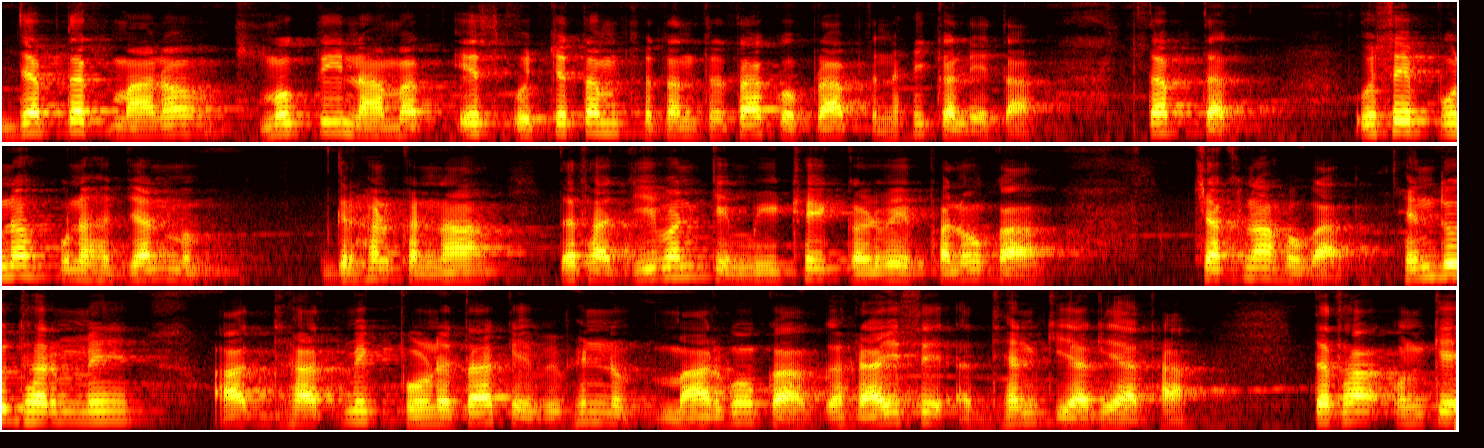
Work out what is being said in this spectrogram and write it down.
जब तक मानव मुक्ति नामक इस उच्चतम स्वतंत्रता को प्राप्त नहीं कर लेता, तब तक उसे पुनः पुनः जन्म ग्रहण करना तथा जीवन के मीठे कड़वे फलों का चखना होगा। हिंदू धर्म में आध्यात्मिक पूर्णता के विभिन्न मार्गों का गहराई से अध्ययन किया गया था, तथा उनके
